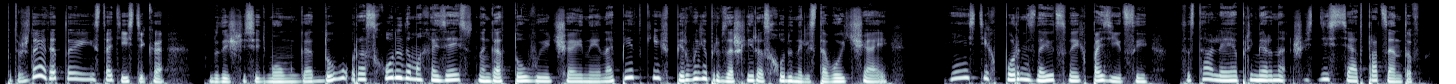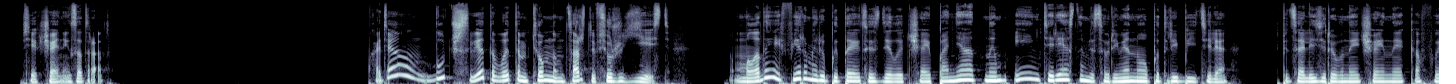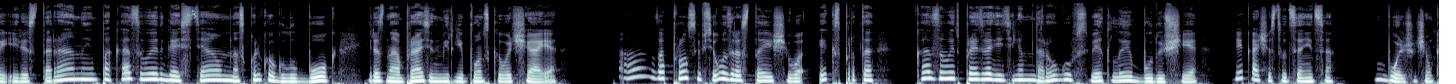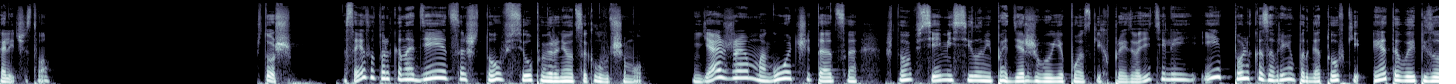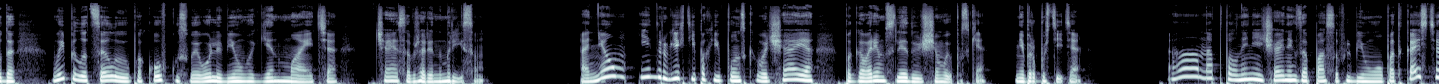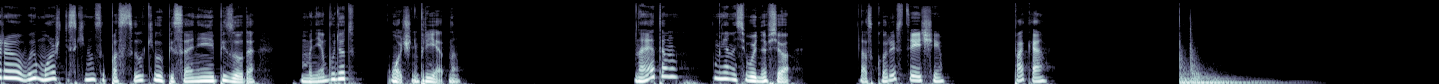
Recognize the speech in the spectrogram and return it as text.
Подтверждает это и статистика. В 2007 году расходы домохозяйств на готовые чайные напитки впервые превзошли расходы на листовой чай и с тех пор не сдают своих позиций, составляя примерно 60% всех чайных затрат. Хотя луч света в этом темном царстве все же есть. Молодые фермеры пытаются сделать чай понятным и интересным для современного потребителя. специализированные чайные кафе и рестораны показывают гостям, насколько глубок и разнообразен мир японского чая, а запросы все возрастающего экспорта указывают производителям дорогу в светлое будущее, где качество ценится больше, чем количество. Что ж, остается только надеяться, что все повернется к лучшему. Я же могу отчитаться, что всеми силами поддерживаю японских производителей и только за время подготовки этого эпизода выпила целую упаковку своего любимого генмайтя, чая с обжаренным рисом. О нем и других типах японского чая поговорим в следующем выпуске. Не пропустите. А на пополнение чайных запасов любимого подкастера вы можете скинуться по ссылке в описании эпизода. Мне будет очень приятно. На этом у меня на сегодня все. До скорой встречи. Пока.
